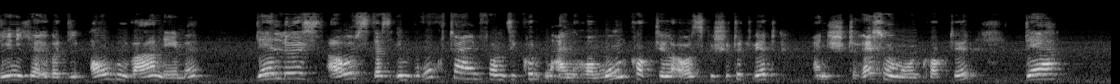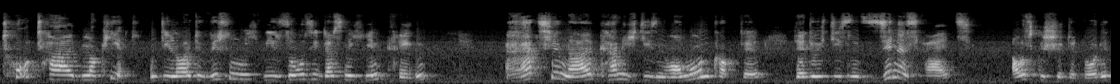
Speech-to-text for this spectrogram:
den ich ja über die Augen wahrnehme, der löst aus, dass in Bruchteilen von Sekunden ein Hormoncocktail ausgeschüttet wird, ein Stresshormoncocktail, der total blockiert. Und die Leute wissen nicht, wieso sie das nicht hinkriegen. rational kann ich diesen Hormoncocktail, der durch diesen Sinnesreiz ausgeschüttet wurde,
